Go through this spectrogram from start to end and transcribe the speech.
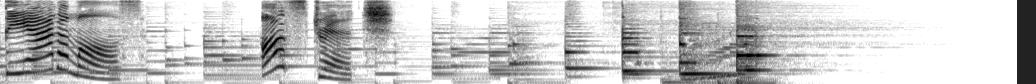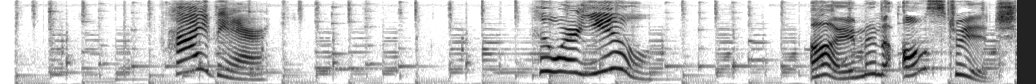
The animals. Ostrich. Hi there. Who are you? I'm an ostrich.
